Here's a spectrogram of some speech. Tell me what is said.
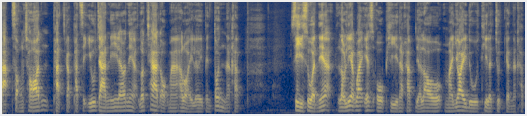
ตัก 2 ช้อนผัดกับผัดซีอิ๊วจานนี้แล้วเนี่ยรสชาติออกมาอร่อยเลยเป็นต้นนะครับ 4 ส่วนเนี้ยเราเรียกว่า SOP นะครับ เดี๋ยวเรามาย่อยดูทีละจุดกันนะครับ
